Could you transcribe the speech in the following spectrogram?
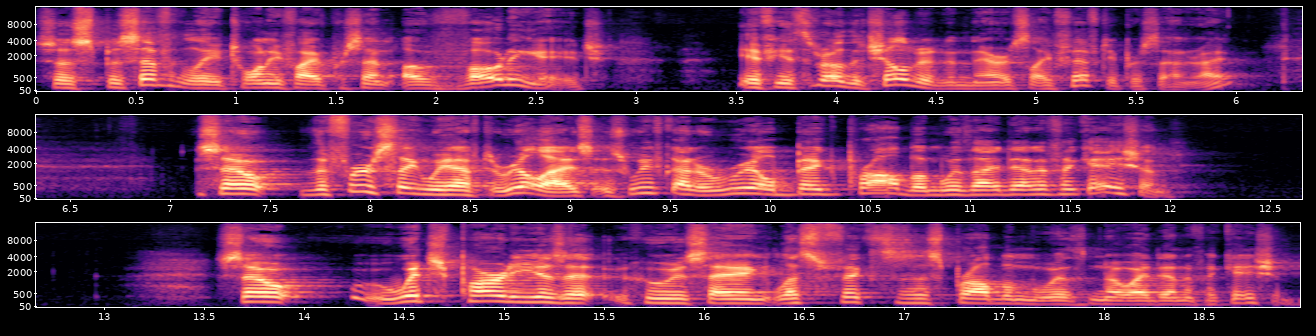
So specifically 25% of voting age. If you throw the children in there, it's like 50%, right? So the first thing we have to realize is we've got a real big problem with identification. So which party is it who is saying, let's fix this problem with no identification?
